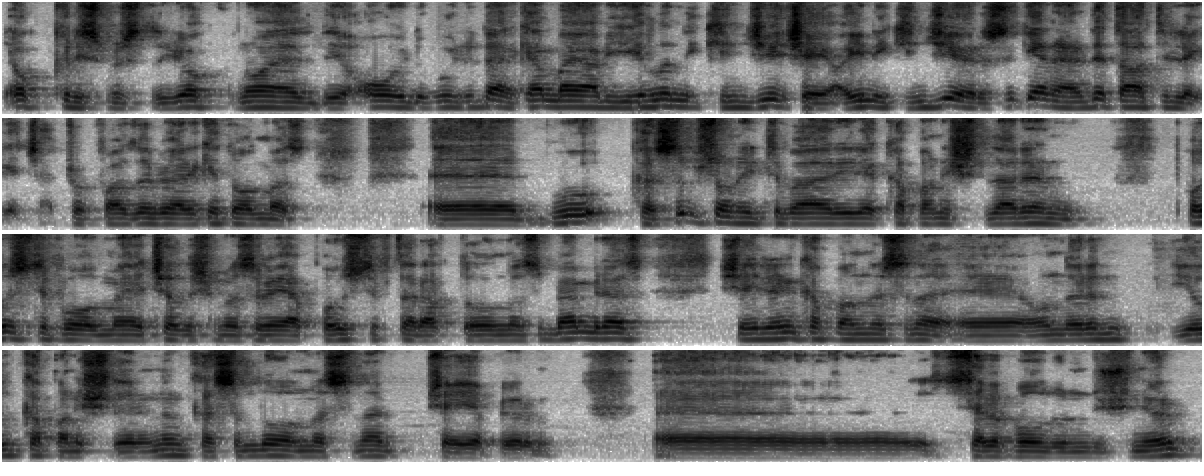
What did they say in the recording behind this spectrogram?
yok Christmas'tı, yok Noel'di, oydu buydu derken bayağı bir yılın ikinci şey ayın ikinci yarısı genelde tatille geçer. Çok fazla bir hareket olmaz. E, bu Kasım sonu itibariyle kapanışların pozitif olmaya çalışması veya pozitif tarafta olması ben biraz şeylerin kapanmasına, e, onların yıl kapanışlarının Kasım'da olmasına şey yapıyorum, e, sebep olduğunu düşünüyorum.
